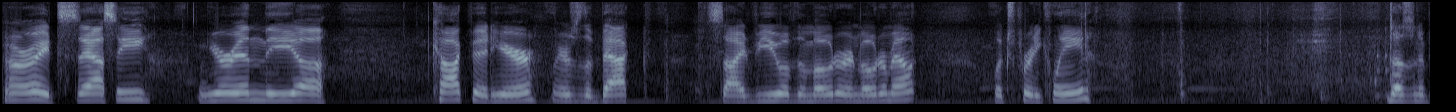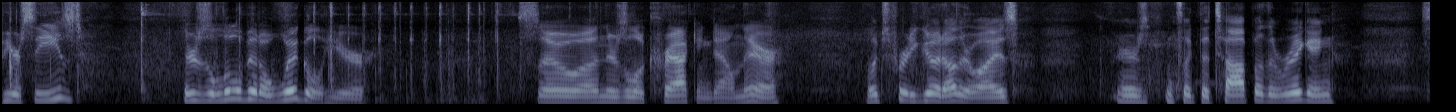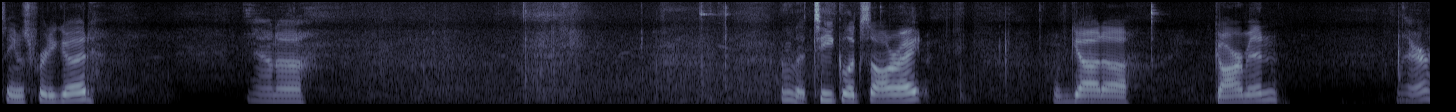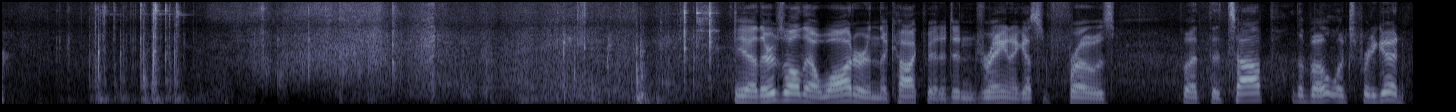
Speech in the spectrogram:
All right, Sassy, you're in the uh, cockpit here. There's the back side view of the motor and motor mount. Looks pretty clean. Doesn't appear seized. There's a little bit of wiggle here. So, uh, and there's a little cracking down there. Looks pretty good otherwise. There's, looks like the top of the rigging seems pretty good. And uh, oh, the teak looks all right. We've got a Garmin there. Yeah, there's all that water in the cockpit. It didn't drain. I guess it froze. But the top of the boat looks pretty good.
